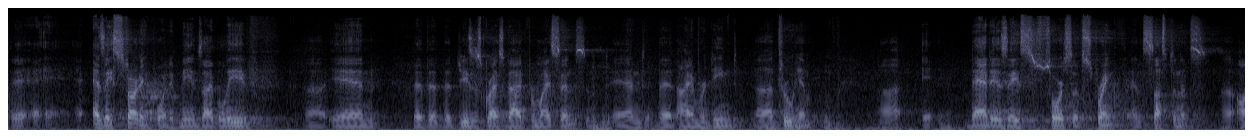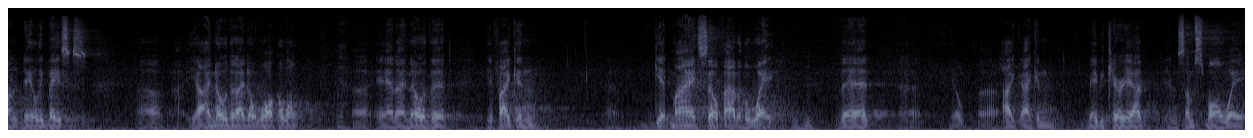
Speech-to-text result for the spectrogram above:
as a starting point, it means I believe uh, in that, that, that, Jesus Christ died for my sins and, mm-hmm. and that I am redeemed uh, mm-hmm. through him. Mm-hmm. It, that is a source of strength and sustenance uh, on a daily basis. Uh, yeah, I know that I don't walk alone. Yeah. Uh, and I know that if I can uh, get myself out of the way, that uh, you know uh, I, I can maybe carry out in some small way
